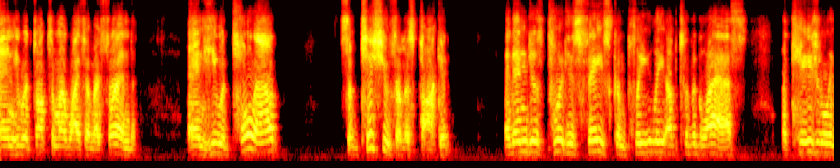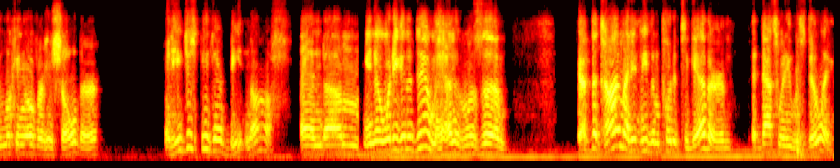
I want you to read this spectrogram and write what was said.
and he would talk to my wife and my friend and he would pull out some tissue from his pocket and then just put his face completely up to the glass occasionally looking over his shoulder and he'd just be there beating off. And um, you know what are you going to do man? It was uh, at the time i didn't even put it together that that's what he was doing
